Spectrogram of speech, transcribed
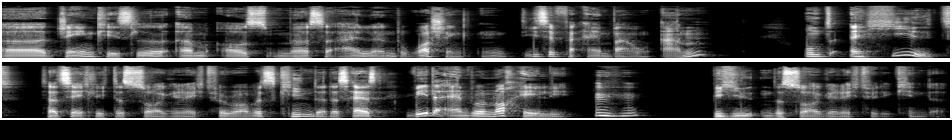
äh, Jane Kissel ähm, aus Mercer Island, Washington, diese Vereinbarung an und erhielt tatsächlich das Sorgerecht für Roberts Kinder. Das heißt, weder Andrew noch Haley Mhm. behielten das Sorgerecht für die Kinder.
